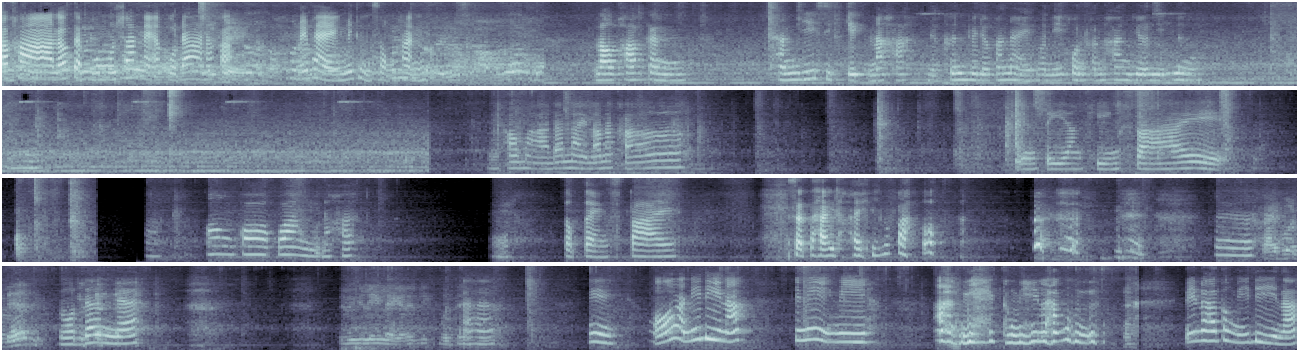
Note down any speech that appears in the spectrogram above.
ราคาแล้วแต่โปรโมชั่นใน Agoda นะคะ ไม่แพงไม่ถึง 2,000 เราพักกันชั้น 21 นะคะ เดี๋ยวขึ้นไปเดี๋ยวข้างใน วันนี้คนค่อนข้างเยอะนิดนึง เข้ามา ด้านในแล้วนะคะเตียงเตียงคิงไซส์ห้องก็กว้างอยู่นะคะ ตกแต่งสไตล์สไตล์ไทยหรือเปล่าเออสายโมเดิร์นโมเดิร์นนะหรือเรียกอะไรก็ได้เรียกโมเดิร์อ่านฮะนี่ อ๋อ อันนี้ดีนะ ที่นี่มี อ่างแยกตรงนี้ล้างมือ นี่นะคะตรงนี้ดีนะ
